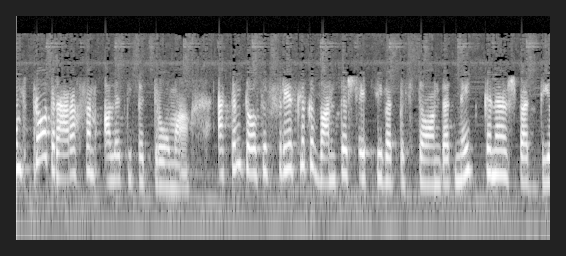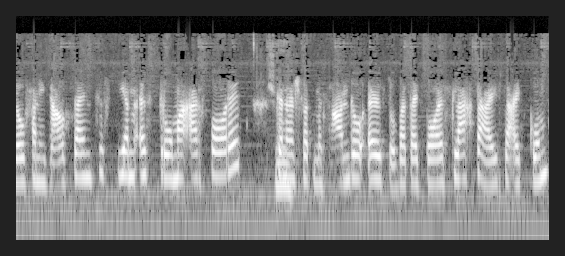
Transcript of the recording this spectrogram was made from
Ons praat regtig van alle tipe trauma. Ek dink daar's 'n vreeslike wanpersepsie wat bestaan dat net kinders wat deel van die welstandstelsel is, trauma ervaar het. Sure. Kinders wat mishandel is of wat uit baie slegte huise uitkom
